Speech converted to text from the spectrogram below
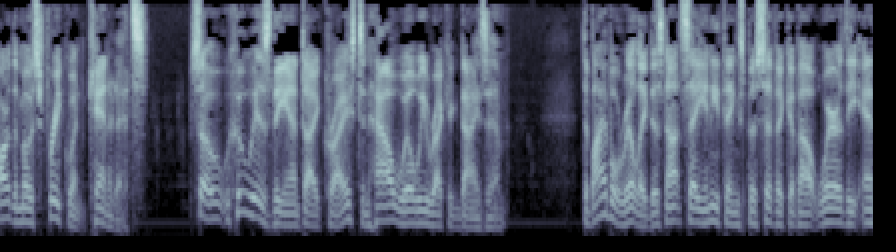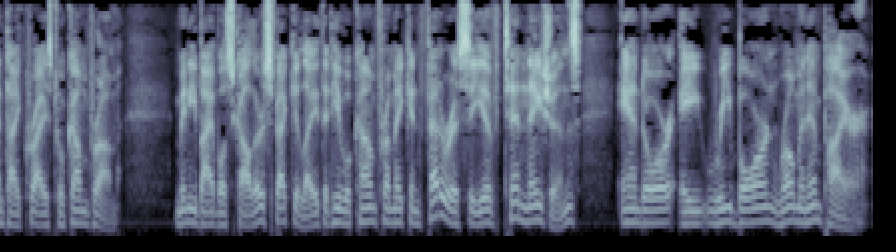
are the most frequent candidates. So, who is the Antichrist and how will we recognize him? The Bible really does not say anything specific about where the Antichrist will come from. Many Bible scholars speculate that he will come from a confederacy of ten nations and or a reborn Roman Empire.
